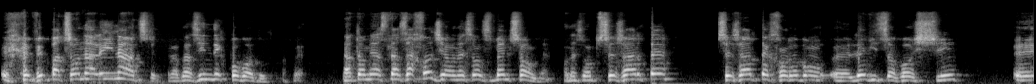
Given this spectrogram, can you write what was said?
wypaczone, ale inaczej, prawda, z innych powodów. Natomiast na Zachodzie one są zmęczone, one są przeżarte, przeżarte chorobą e, lewicowości e,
